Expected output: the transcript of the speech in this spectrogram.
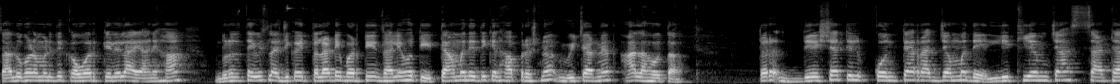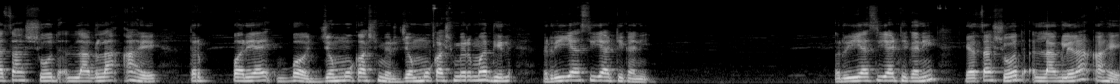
चालू घडामोडी कव्हर केलेला आहे आणि हा दोन हजार तेवीसला जी काही तलाठी भरती झाली होती त्यामध्ये देखील हा प्रश्न विचारण्यात आला होता. तर देशातील कोणत्या राज्यामध्ये लिथियमच्या साठ्याचा शोध लागला आहे? तर पर्याय ब जम्मू काश्मीर. जम्मू काश्मीरमधील रियासी या ठिकाणी. रियासी या ठिकाणी याचा शोध लागलेला आहे.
